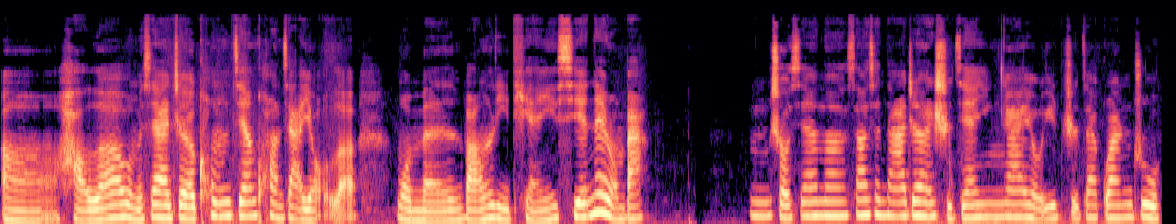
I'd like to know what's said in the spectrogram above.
嗯，好了，我们现在这空间框架有了，我们往里填一些内容吧。嗯，首先呢，相信大家这段时间应该有一直在关注，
